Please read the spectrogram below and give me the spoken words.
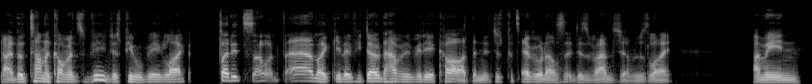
I had a ton of comments being just people being like, "But it's so unfair." Like, you know, if you don't have an Nvidia card, then it just puts everyone else at a disadvantage. I'm just like, I mean,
